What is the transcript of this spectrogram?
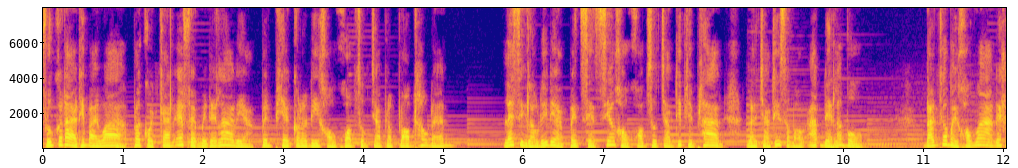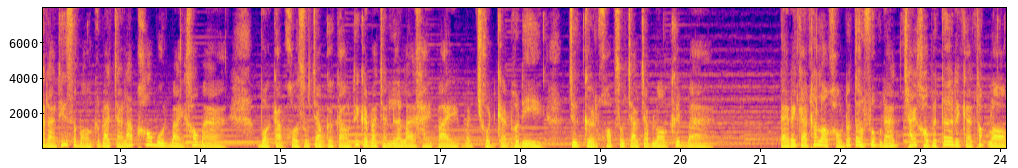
ฟลุกก็ได้อธิบายว่าปรากฏการณ์เอฟเฟกต์เมเดล่าเนี่ย เป็นเพียงกรณีของความทรงจำปลอมๆเท่านั้น และสิ่งเหล่านี้เนี่ยเป็นเศษเสี้ยวของความทรงจำที่ผิดพลาด หลังจากที่สมองอัปเดตระบบนั้นก็หมายความว่าในขณะที่สมองกำลังจะรับข้อมูลใหม่เข้ามา บวกกับความทรงจำเก่าๆที่กำลังจะเลือนลางหายไป มันชนกันพอดี จึงเกิดความทรงจำจำลองขึ้นมา แต่ในการทดลองของดรฟลุกนั้น ใช้คอมพิวเตอร์ในการทดลอง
